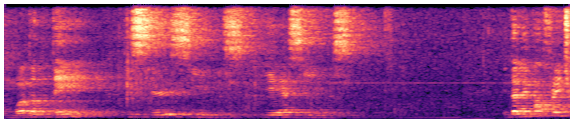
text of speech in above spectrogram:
Umbanda tem que ser simples, e é simples. E dali para frente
